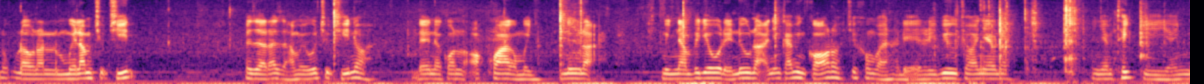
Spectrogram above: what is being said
Lúc đầu là 15 triệu 9 bây giờ đã giảm 14 triệu 9 rồi. Đây là con Aqua của mình lưu lại. Mình làm video để lưu lại những cái mình có thôi chứ không phải là để review cho anh em đâu. Anh em thích thì anh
